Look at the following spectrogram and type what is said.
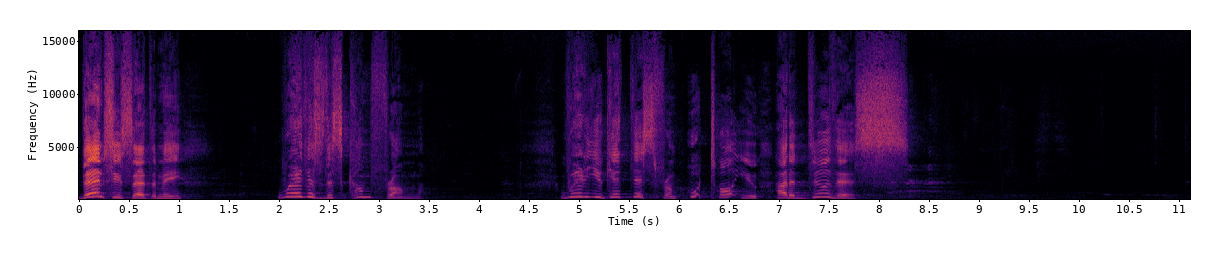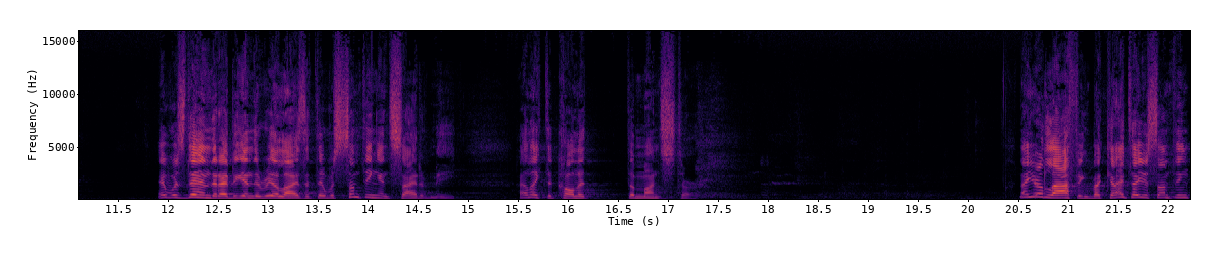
then she said to me, Where does this come from? Where do you get this from? Who taught you how to do this? It was then that I began to realize that there was something inside of me. I like to call it the monster. Now you're laughing, but can I tell you something?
